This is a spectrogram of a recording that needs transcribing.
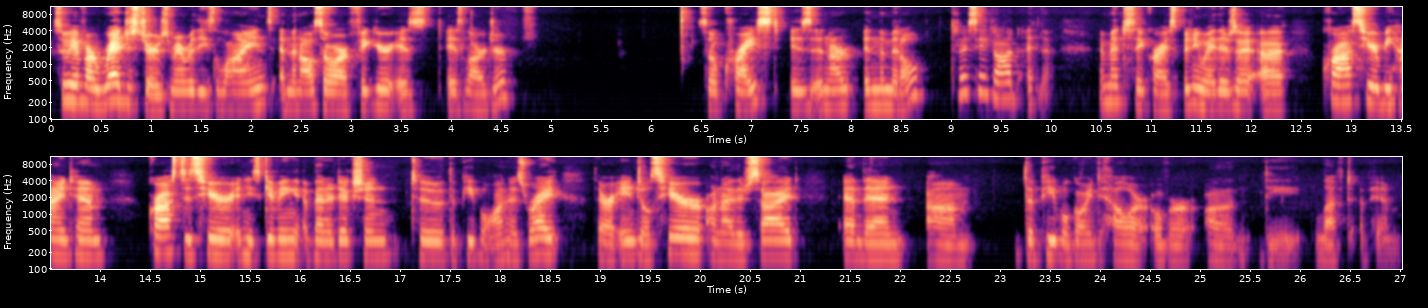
So we have our registers. Remember these lines, and then also our figure is is larger. So Christ is in our in the middle. Did I say God? I, I meant to say Christ, but anyway, there's a, a cross here behind him. Crossed is here, and he's giving a benediction to the people on his right. There are angels here on either side, and then um, the people going to hell are over on the left of him.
